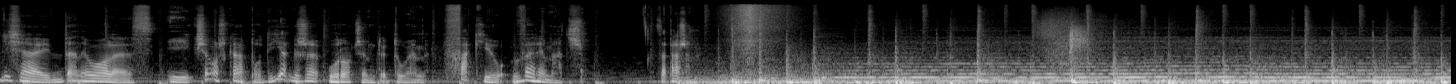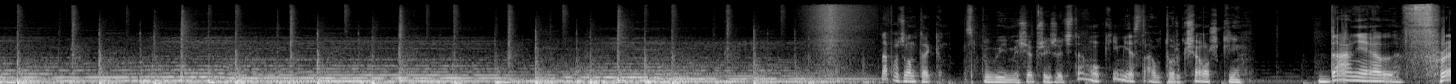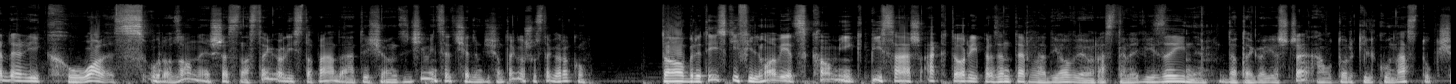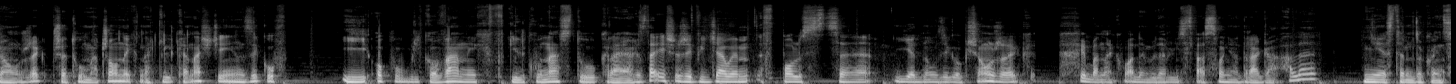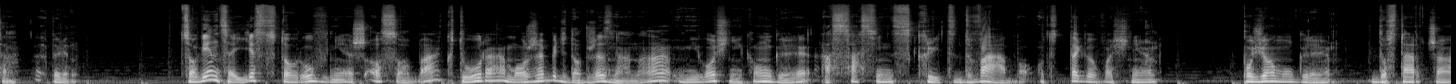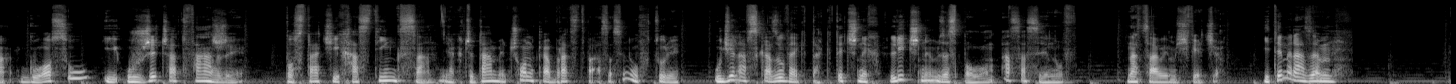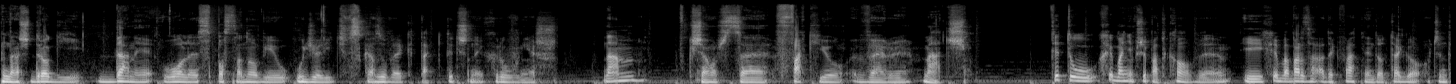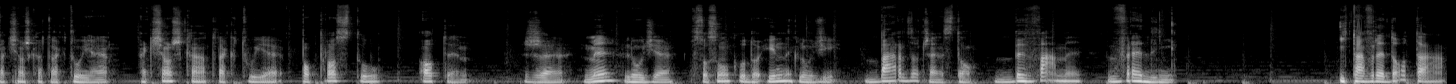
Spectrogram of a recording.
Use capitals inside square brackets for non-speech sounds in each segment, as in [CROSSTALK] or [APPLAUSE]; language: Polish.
Dzisiaj Danny Wallace i książka pod jakże uroczym tytułem Fuck You Very Much. Zapraszam. Na początek spróbujmy się przyjrzeć temu, kim jest autor książki. Daniel Frederick Wallace, urodzony 16 listopada 1976 roku. To brytyjski filmowiec, komik, pisarz, aktor i prezenter radiowy oraz telewizyjny. Do tego jeszcze autor kilkunastu książek przetłumaczonych na kilkanaście języków i opublikowanych w kilkunastu krajach. Zdaje się, że widziałem w Polsce jedną z jego książek, chyba nakładem wydawnictwa Sonia Draga, ale nie jestem do końca pewien. Co więcej, jest to również osoba, która może być dobrze znana miłośnikom gry Assassin's Creed 2, bo od tego właśnie poziomu gry dostarcza głosu i użycza twarzy postaci Hastingsa, jak czytamy, członka Bractwa Asasynów, który udziela wskazówek taktycznych licznym zespołom asasynów na całym świecie. I tym razem nasz drogi Dany Wallace postanowił udzielić wskazówek taktycznych również nam w książce Fuck You Very Much. Tytuł chyba nieprzypadkowy i chyba bardzo adekwatny do tego, o czym ta książka traktuje, a książka traktuje po prostu o tym, że my, ludzie, w stosunku do innych ludzi, bardzo często bywamy wredni. I ta wredota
